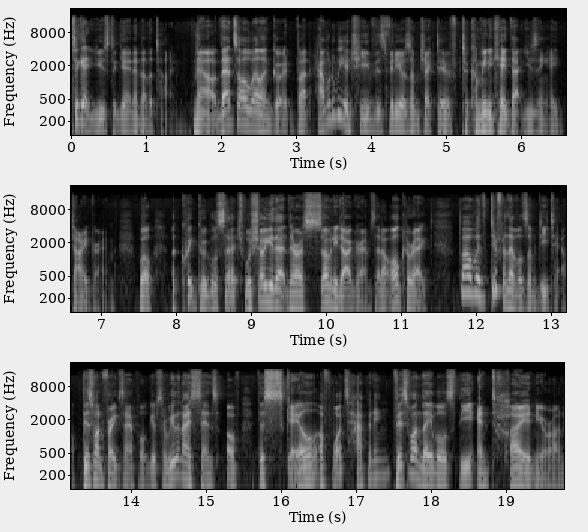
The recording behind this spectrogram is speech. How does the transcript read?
to get used again another time. Now, that's all well and good, but how would we achieve this video's objective to communicate that using a diagram? Well, a quick Google search will show you that there are so many diagrams that are all correct, but with different levels of detail. This one, for example, gives a really nice sense of the scale of what's happening. This one labels the entire neuron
